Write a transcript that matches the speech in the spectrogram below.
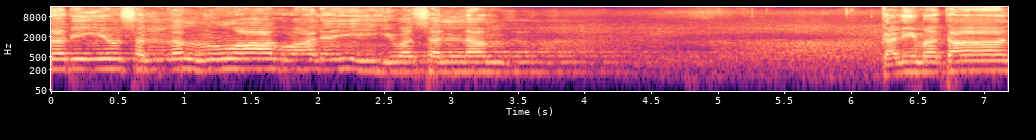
नबी सल्लल्लाहु अलैहि वसल्लम, कलिमतान,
